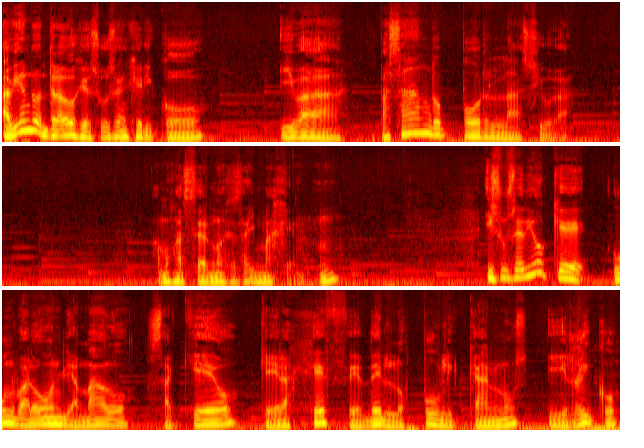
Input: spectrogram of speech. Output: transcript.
Habiendo entrado Jesús en Jericó, iba pasando por la ciudad. Vamos a hacernos esa imagen. Y sucedió que un varón llamado Saqueo, que era jefe de los publicanos y rico,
